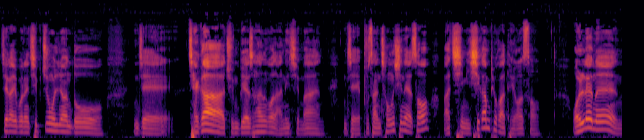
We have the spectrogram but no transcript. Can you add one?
제가 이번에 집중 훈련도 이제 제가 준비해서 하는 건 아니지만 이제 부산 청신에서 마침 이 시간표가 되어서 원래는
